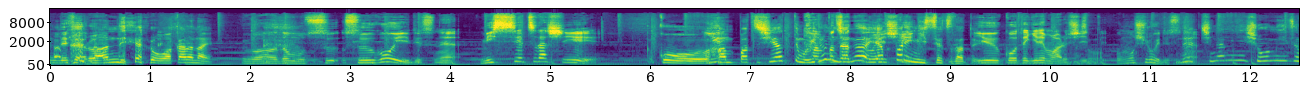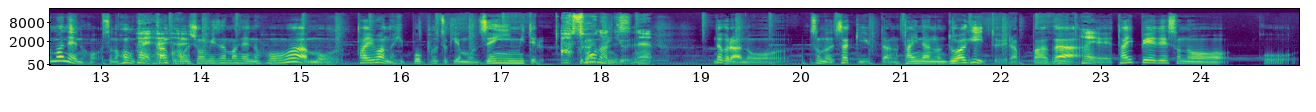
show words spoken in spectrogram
なんでだろう。なんでやろうわからない。うわでもすすごいですね。密接だしゆこう反発し合ってもいるんだがやっぱり密接だという。友好的でもあるし面白いですね。でちなみに「ショーミー・ザ・マネー」の方その本家、韓国の「ショーミー・ザ・マネー」の方はもう台湾のヒップホップ好きはもう全員見てる。あそうなんですねだからあのそのさっき言ったあの台南のドアギーというラッパーが、はい。えー台北でそのこ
